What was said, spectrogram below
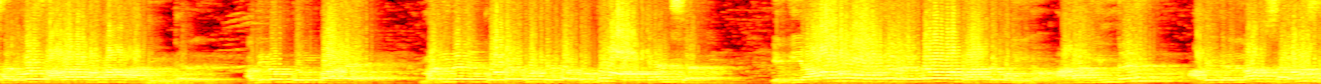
சர்வசாதாரணமாக ஆகிவிட்டது. அதிலும் குறிப்பாக மனிதனை கொள்ளக்கூடிய அந்த புற்றுநோய் கேன்சர் எங்கேயாவது ஒருத்தர் பார்க்க முடியும். ஆனால் இன்று அவைகள் எல்லாம் சர்வசாதாரணமாகிவிட்டது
